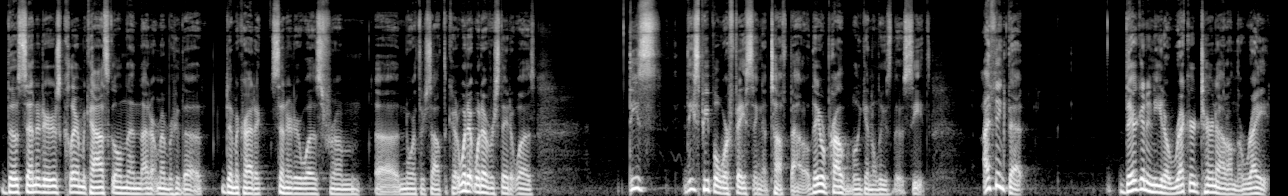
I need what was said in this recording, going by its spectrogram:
those senators, Claire McCaskill, and then I don't remember who the Democratic senator was from uh, North or South Dakota, whatever state it was. These these people were facing a tough battle. They were probably going to lose those seats. I think that they're going to need a record turnout on the right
